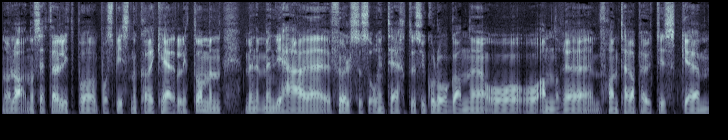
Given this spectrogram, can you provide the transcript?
nå, nå, setter jeg det litt på, på spissen og karikerer det litt, men, men, men, de her eh, følelsesorienterte psykologene og, og andre fra en terapeutisk eh,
